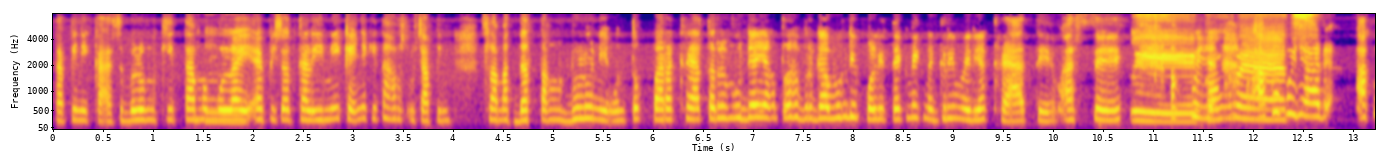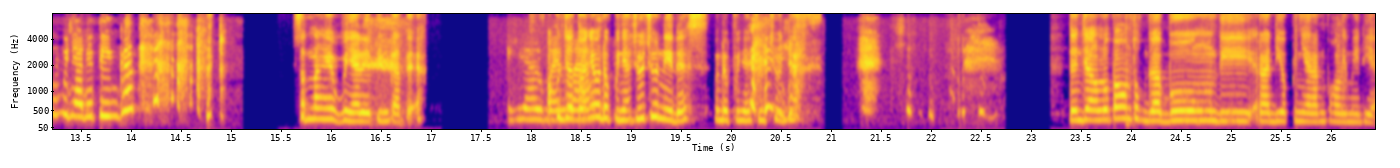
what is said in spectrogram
tapi nih kak sebelum kita memulai episode kali ini kayaknya kita harus ucapin selamat datang dulu nih untuk para kreator muda yang telah bergabung di Politeknik Negeri Media Kreatif asik Wih, aku punya congrats. aku punya ada aku punya ada tingkat Senang ya punya adik tingkat ya. iya Aku jatuhnya lah. udah punya cucu nih, Des. Udah punya cucu. Des. Dan jangan lupa untuk gabung di radio penyiaran Polimedia.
